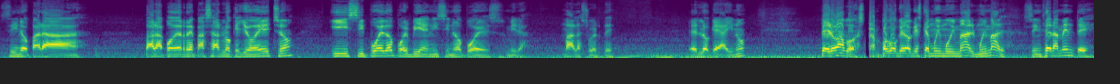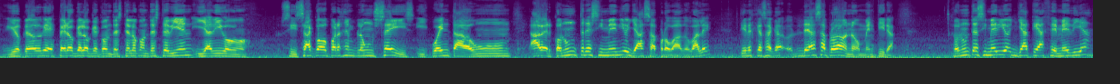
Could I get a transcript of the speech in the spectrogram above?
sino para, para poder repasar lo que yo he hecho, y si puedo, pues bien, y si no, pues mira, mala suerte. Es lo que hay, ¿no? Pero vamos, tampoco creo que esté muy muy mal, muy mal, sinceramente. Yo creo que espero que lo que contesté lo contesté bien y ya digo, si saco, por ejemplo, un 6 y cuenta un... A ver, con un 3,5 ya has aprobado, ¿vale? Tienes que sacar... ¿Le has aprobado? No, mentira. Con un 3,5 ya te hace media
